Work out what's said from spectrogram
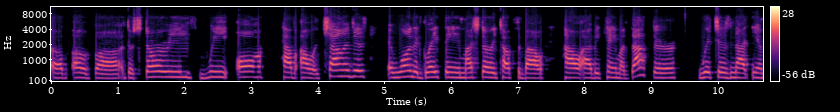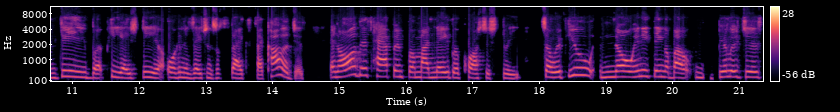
of, of uh, the stories, we all have our challenges. And one of the great things, my story talks about how I became a doctor, which is not MD, but PhD, organizational psych- psychologist. And all this happened from my neighbor across the street. So if you know anything about villages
